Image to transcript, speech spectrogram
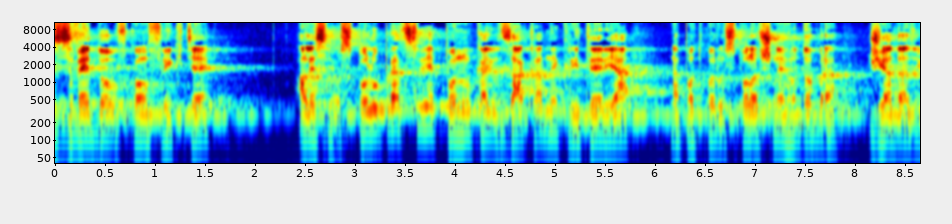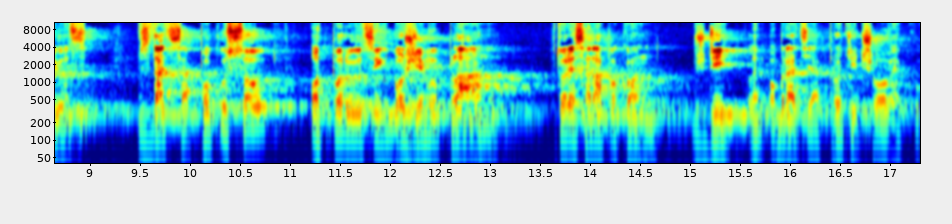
s vedou v konflikte, ale s ňou spolupracuje, ponúkajúc základné kritéria na podporu spoločného dobra, žiadajúc vzdať sa pokusov odporujúcich Božiemu plánu, ktoré sa napokon vždy len obratia proti človeku.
